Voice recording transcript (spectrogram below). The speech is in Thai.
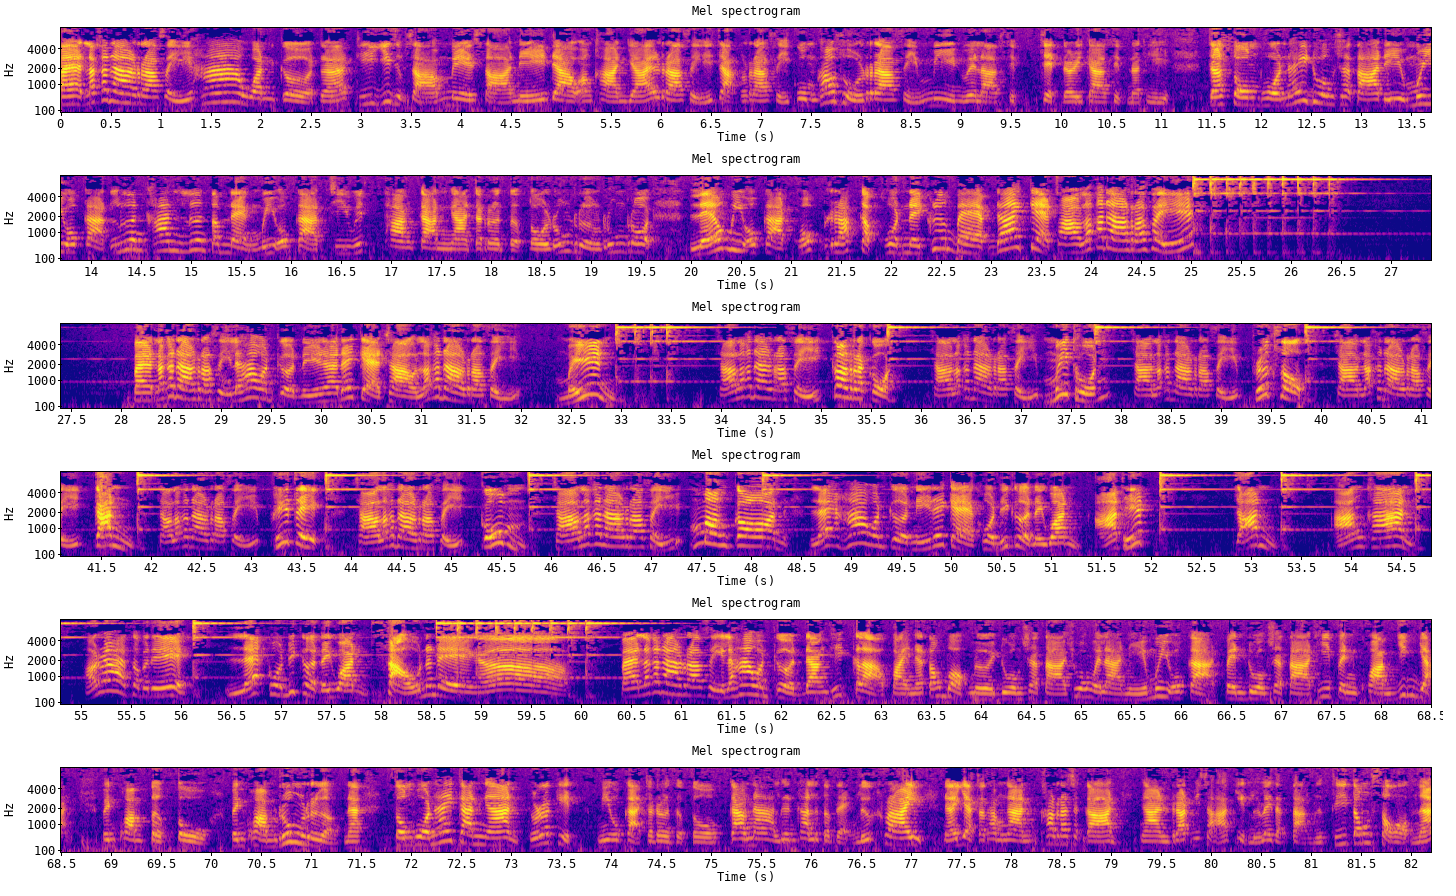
8 ลัคนาราศี 5 วันเกิดนะ ที่ 23 เมษายนนี้ ดาวอังคารย้ายราศีจากราศีกุมเข้าสู่ราศีมีนเวลา 17นาฬิกา10 นาที จะส่งผลให้ดวงชะตาดี มีโอกาสเลื่อนขั้น เลื่อนตำแหน่ง มีโอกาสชีวิตทางการงานเจริญเติบโตรุ่งเรืองรุ่งโรจน์แล้วมีโอกาสพบรักกับคนในเครื่องแบบได้แก่ชาวลัคนาราศี แปดลัคนาราศีและห้าวันเกิดนี้นะได้แก่ชาวลัคนาราศีมีนชาวลัคนาราศีกรกฎชาวลัคนาราศีมิถุน ชาวลัคนาราศีพฤษภชาวลัคนาราศีกัน ชาวลัคนาราศีพิจิก ชาวลัคนาราศีกุม ชาวลัคนาราศีมังกร และห้าวันเกิดนี้ได้แก่คนที่เกิดในวันอาทิตย์ จันทร์อังคารพระราชบดี และคนที่เกิดในวันเสาร์นั่นเองอ่าแปดลัคนาราศีและห้าวันเกิดดังที่กล่าวไปนะต้องบอกเลยดวงชะตาช่วงเวลานี้มีโอกาสเป็นดวงชะตาที่เป็นความยิ่งใหญ่ เป็นความเติบโต เป็นความรุ่งเรืองนะส่งผลให้การงานธุรกิจมีโอกาสเจริญเติบโต ก้าวหน้าเลื่อนขั้นเลื่อนตำแหน่งหรือใครนะอยากจะทำงานข้าราชการ งานรัฐวิสาหกิจหรืออะไรต่างๆ หรือที่ต้องสอบนะ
